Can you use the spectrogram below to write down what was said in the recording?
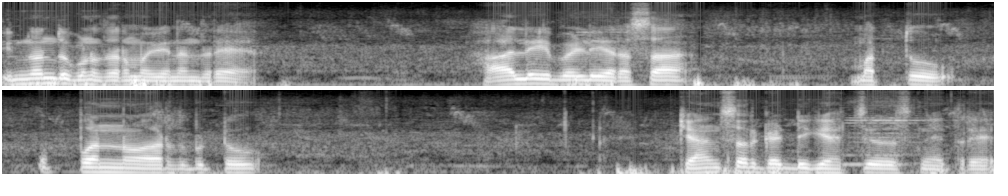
ಇನ್ನೊಂದು ಗುಣಧರ್ಮವೇನೆಂದರೆ ಹಾಲಿ ಬೆಳ್ಳಿಯ ರಸ ಮತ್ತು ಉಪ್ಪನ್ನು ಅರೆದುಬಿಟ್ಟು ಕ್ಯಾನ್ಸರ್ ಗಡ್ಡಿಗೆ ಹಚ್ಚಿದ ಸ್ನೇಹಿತರೆ,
